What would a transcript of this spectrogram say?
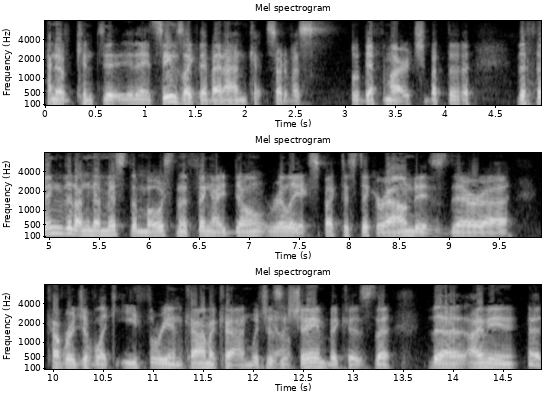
kind of. continue. it seems like they've been on sort of a slow death march, but the the thing that I'm going to miss the most, and the thing I don't really expect to stick around, is their uh, coverage of like E3 and Comic Con, which is Yeah. a shame because the the I mean, uh,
